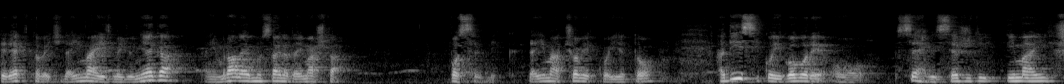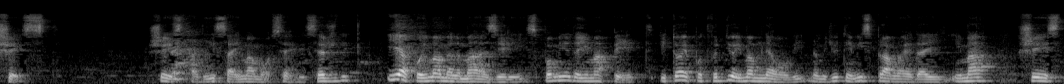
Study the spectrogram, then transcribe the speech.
direktno, već da ima između njega, a Imrana ibn Husajna, da ima šta? Posrednik. Da ima čovjek koji je to. Hadisi koji govore o sehvi seždi, ima ih šest šest hadisa imamo o sehvi seždi, iako imam El Maziri spominje da ima pet, i to je potvrdio imam Neovi, no međutim ispravno je da ih ima šest,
